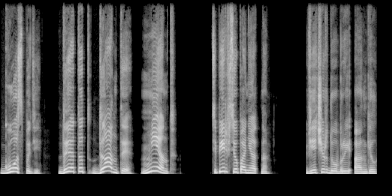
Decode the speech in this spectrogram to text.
«Господи! Да этот Данте! Мент!» Теперь все понятно. «Вечер добрый, ангел»,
